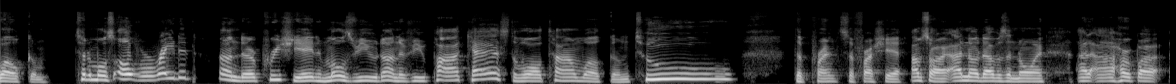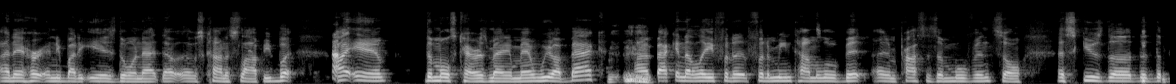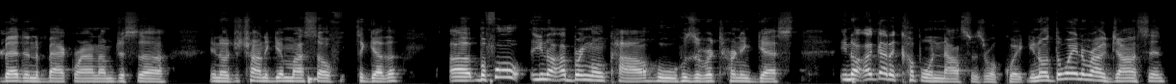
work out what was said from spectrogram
Welcome to the most overrated, underappreciated, most viewed, underviewed podcast of all time. Welcome to the Prince of Fresh Air. I'm sorry, I know that was annoying. I, I hope I, I didn't hurt anybody ears doing that. That, that was kind of sloppy, but I am the most charismatic man. We are back. I'm back in LA for the for the meantime a little bit in process of moving. So excuse the the, the bed in the background. I'm just uh you know just trying to get myself together. Uh, before you know, I bring on Kyle, who who's a returning guest. You know, I got a couple announcements real quick. You know, Dwayne Rock Johnson.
